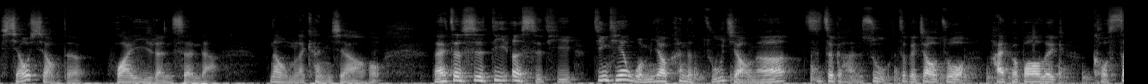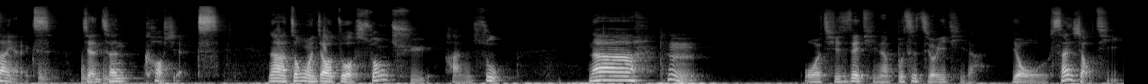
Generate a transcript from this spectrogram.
小小的怀疑人生的。那我们来看一下哦，来，这是第二十题。今天我们要看的主角呢，是这个函数，这个叫做 hyperbolic cosine x，简称 cos x。那中文叫做双曲函数。那，嗯，我其实这题呢，不是只有一题的。有三小题，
